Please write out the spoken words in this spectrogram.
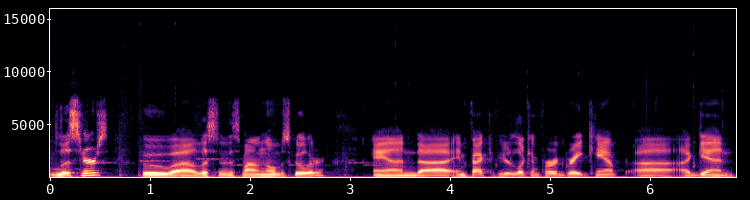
listeners who uh, listen to the Smiling Homeschooler. And uh, in fact, if you're looking for a great camp, uh, again,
